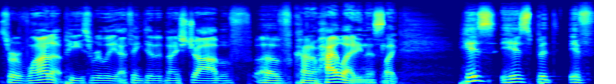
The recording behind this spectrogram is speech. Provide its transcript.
sort of lineup piece really, I think, did a nice job of of kind of highlighting this. Like his his, but if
